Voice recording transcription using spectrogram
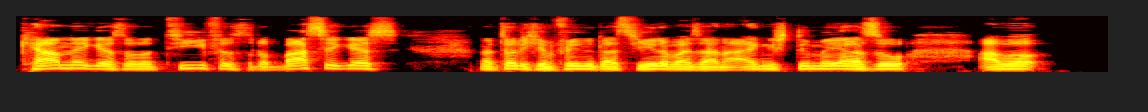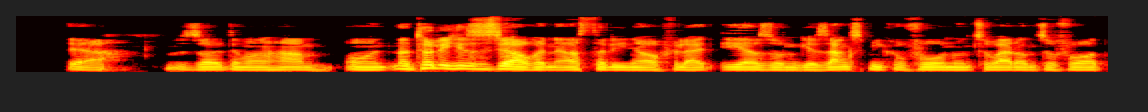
kerniges oder tiefes oder bassiges. Natürlich empfindet das jeder bei seiner eigenen Stimme ja so, aber ja, sollte man haben. Und natürlich ist es ja auch in erster Linie auch vielleicht eher so ein Gesangsmikrofon und so weiter und so fort.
